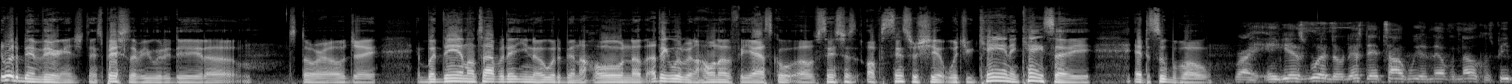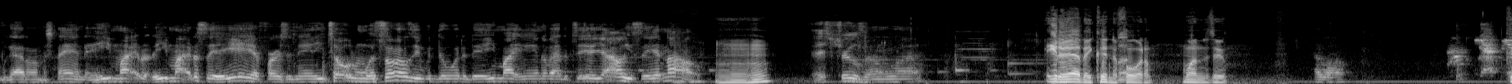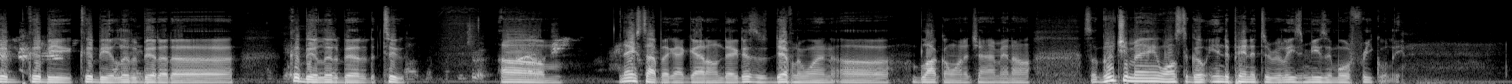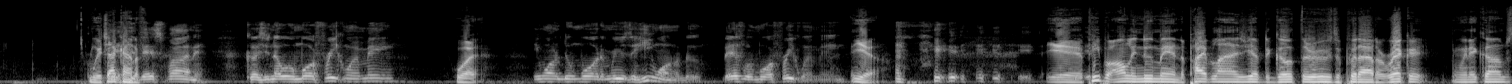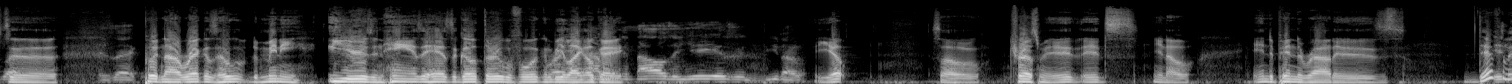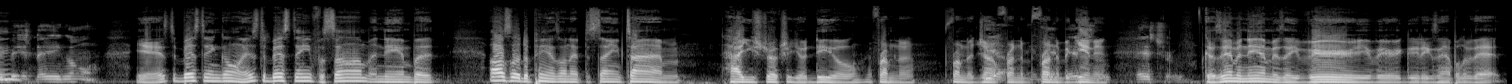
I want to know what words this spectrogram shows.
it would have been very interesting, especially if he would have did um, story of OJ. But then on top of that, you know, it would have been a whole nother. I think it would have been a whole nother fiasco of censors of censorship, what you can and can't say at the Super Bowl. Right, and guess what though? That's that talk we'll never know because people got to understand that he might he might have said yeah at first, and then he told them what songs he was doing, and then he might end up having to tell y'all he said no. hmm that's true. So, uh, Either that, they couldn't afford them. One or two. Hello. Could could be could be a little bit of the could be a little bit of the two. Um, next topic I got on deck. This is definitely one uh Blocc I want to chime in on. So Gucci Mane wants to go independent to release music more frequently, which I kind of That's funny, cause you know what more frequent mean? what He want to do more of the music he want to do. That's what more frequent mean. yeah yeah. People only knew man the pipelines you have to go through to put out a record when it comes to exactly. putting out records. Who the many ears and hands it has to go through before it can be like okay miles and years, and you know, Yep. So trust me, it, it's you know, independent route is it's the definitely best thing going. yeah, it's the best thing going. It's the best thing for some, and then but also depends on at the same time how you structure your deal from the from the jump Yeah, from the from the that- that's beginning. That's true. Because Eminem is a very very good example of that,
